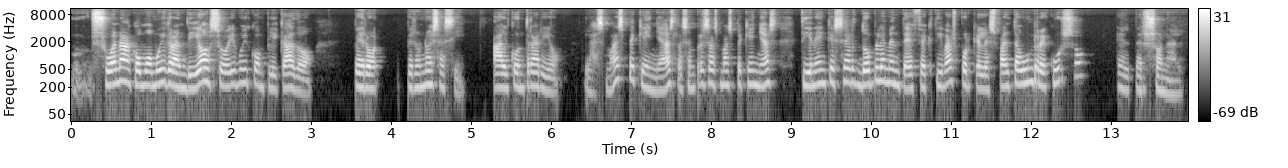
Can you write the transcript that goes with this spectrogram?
mm, suena como muy grandioso y muy complicado, pero, pero no es así. Al contrario, las más pequeñas, las empresas más pequeñas, tienen que ser doblemente efectivas porque les falta un recurso, el personal.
